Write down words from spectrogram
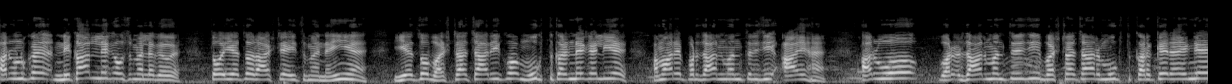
और उनके निकालने के उसमें लगे हुए। तो ये तो राष्ट्रीय हित में नहीं है। ये तो भ्रष्टाचारी को मुक्त करने के लिए हमारे प्रधानमंत्री जी आए हैं। और वो प्रधानमंत्री जी भ्रष्टाचार मुक्त करके रहेंगे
